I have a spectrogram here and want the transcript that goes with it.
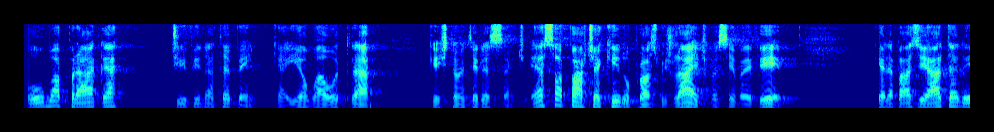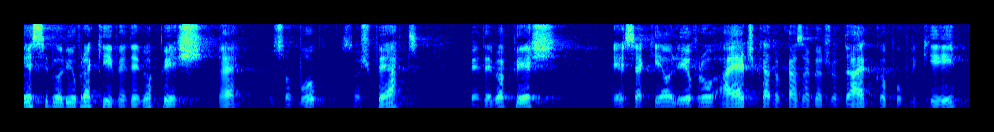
ou uma praga divina também, que aí é uma outra questão interessante. Essa parte aqui, no próximo slide, você vai ver que ela é baseada nesse meu livro aqui, Vender Meu Peixe. Né? Não sou bobo, sou esperto. Vender Meu Peixe. Esse aqui é o livro A Ética do Casamento Judaico, que eu publiquei.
